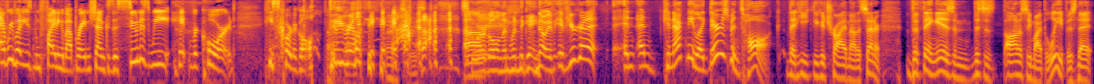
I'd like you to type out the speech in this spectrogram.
everybody has been fighting about Brayden Schenn because as soon as we hit record, he scored a goal. Did he really score a goal and then win the game? No, if, if you're gonna and and Konecny, like there's been talk that he you could try him out at center. The thing is, and this is honestly my belief, is that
